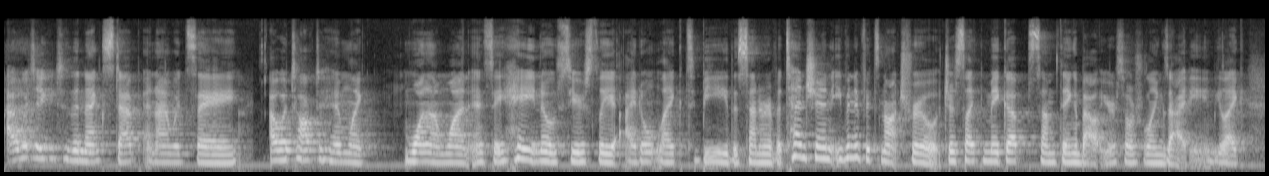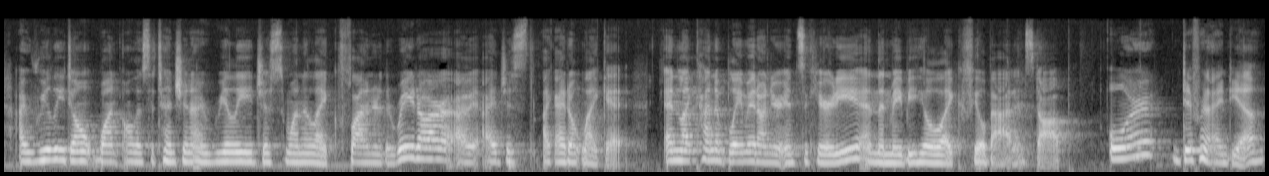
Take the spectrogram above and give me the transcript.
I would take it to the next step and I would say, I would talk to him like one on one and say, hey, no, seriously, I don't like to be the center of attention, even if it's not true. Just like make up something about your social anxiety and be like, I really don't want all this attention. I really just want to like fly under the radar. I, I just like, I don't like it. And like kind of blame it on your insecurity and then maybe he'll like feel bad and stop. Or different idea,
